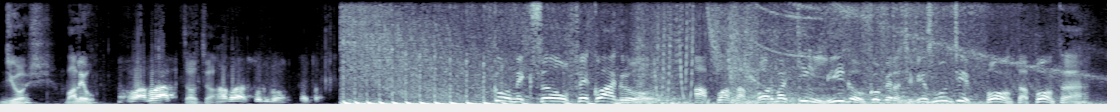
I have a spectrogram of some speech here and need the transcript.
de hoje. Valeu. Um abraço. Tchau, tchau. Um abraço, tudo bom. Tchau, tchau. Conexão Fecoagro, a plataforma que liga o cooperativismo de ponta a ponta.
